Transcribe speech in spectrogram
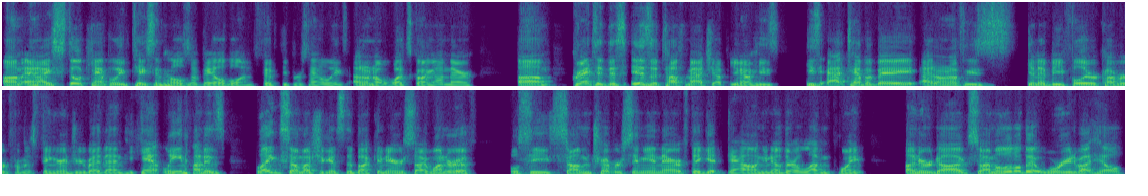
Um, and I still can't believe Taysom Hill is available in 50% of leagues. I don't know what's going on there. Um, granted, this is a tough matchup. You know, he's he's at Tampa Bay. I don't know if he's gonna be fully recovered from his finger injury by then. He can't lean on his leg so much against the Buccaneers. So I wonder if we'll see some Trevor Siemian there if they get down. You know, they're 11 point underdogs. So I'm a little bit worried about Hill.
